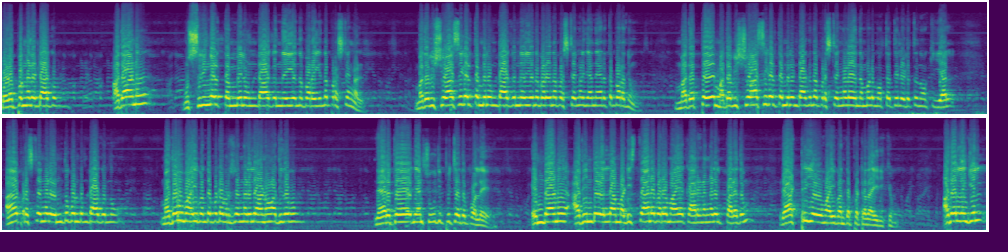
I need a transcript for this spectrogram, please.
കുഴപ്പങ്ങൾ ഉണ്ടാകും. അതാണ് മുസ്ലിങ്ങൾ തമ്മിൽ ഉണ്ടാകുന്ന എന്ന് പറയുന്ന പ്രശ്നങ്ങൾ. മതവിശ്വാസികൾ തമ്മിൽ ഉണ്ടാകുന്ന എന്ന് പറയുന്ന പ്രശ്നങ്ങൾ ഞാൻ നേരത്തെ പറഞ്ഞു. മതത്തെ മതവിശ്വാസികൾ തമ്മിൽ ഉണ്ടാകുന്ന പ്രശ്നങ്ങളെ നമ്മൾ മൊത്തത്തിൽ എടുത്തു നോക്കിയാൽ ആ പ്രശ്നങ്ങൾ എന്തുകൊണ്ടുണ്ടാകുന്നു? മതവുമായി ബന്ധപ്പെട്ട പ്രശ്നങ്ങളിലാണോ അധികവും? നേരത്തെ ഞാൻ സൂചിപ്പിച്ചതുപോലെ എന്താണ് അതിന്റെ എല്ലാം അടിസ്ഥാനപരമായ കാരണങ്ങളിൽ പലതും രാഷ്ട്രീയവുമായി ബന്ധപ്പെട്ടതായിരിക്കും. അതല്ലെങ്കിൽ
